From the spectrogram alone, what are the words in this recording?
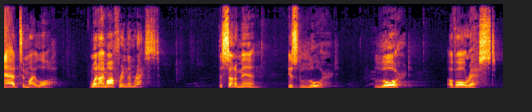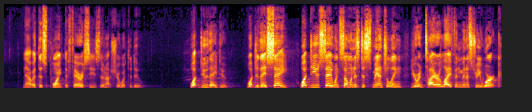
add to my law when I'm offering them rest. The Son of Man is Lord, Lord of all rest. Now, at this point, the Pharisees, they're not sure what to do. What do they do? What do they say? What do you say when someone is dismantling your entire life and ministry work?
